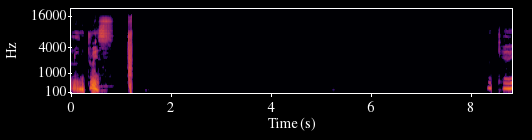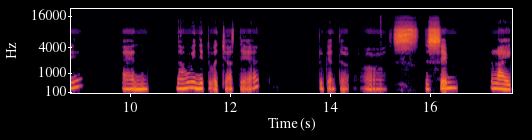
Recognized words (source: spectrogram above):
balloon twist. Okay, and now we need to adjust that to get the uh, the same like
